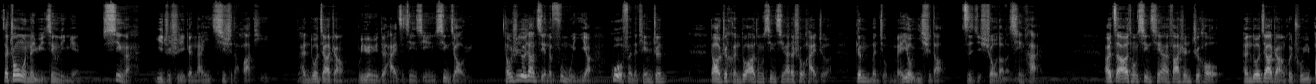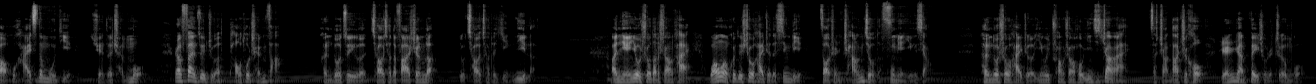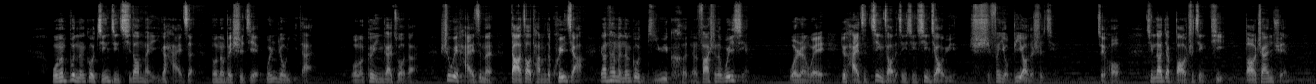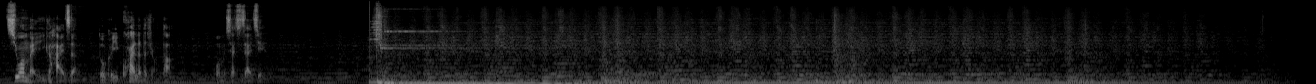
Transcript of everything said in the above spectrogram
在中文的语境里面。性啊，一直是一个难以启齿的话题，很多家长不愿意对孩子进行性教育，同时又像简的父母一样过分的天真，导致很多儿童性侵害的受害者根本就没有意识到自己受到了侵害。而在儿童性侵案发生之后，很多家长会出于保护孩子的目的选择沉默，让犯罪者逃脱惩罚，很多罪恶悄悄地发生了，又悄悄地隐匿了。而年幼受到的伤害。往往会对受害者的心理造成长久的负面影响。很多受害者因为创伤后应激障碍，在长大之后仍然备受着折磨。我们不能够仅仅祈祷每一个孩子都能被世界温柔以待，我们更应该做的是为孩子们打造他们的盔甲，让他们能够抵御可能发生的危险。我认为，对孩子尽早的进行性教育是十分有必要的事情。最后，请大家保持警惕，保持安全。希望每一个孩子都可以快乐的长大。我们下期再见。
